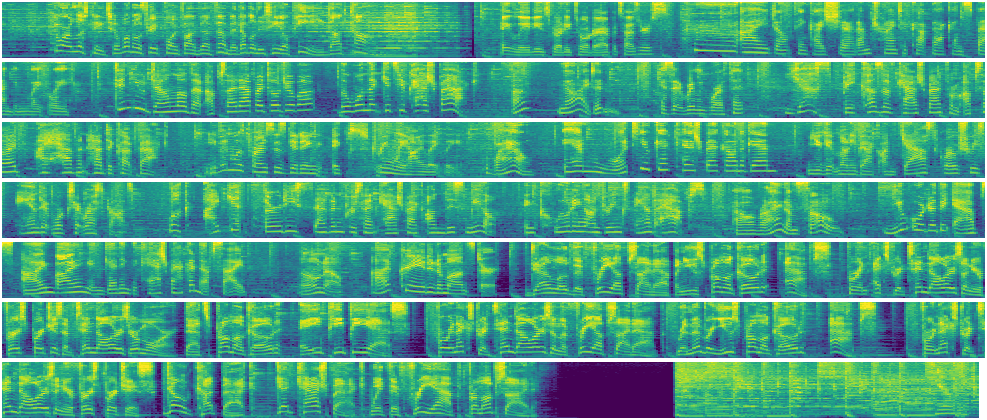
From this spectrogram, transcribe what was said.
You are listening to 103.5 FM at WTOP.com. Hey, ladies, ready to order appetizers? Hmm, I don't think I should. I'm trying to cut back on spending lately. Didn't you download that Upside app I told you about? The one that gets you cash back? Huh? No, I didn't. Is it really worth it? Yes, because of cashback from Upside, I haven't had to cut back, even with prices getting extremely high lately. Wow. And what do you get cash back on again? You get money back on gas, groceries, and it works at restaurants. Look, I'd get 37% cash back on this meal, including on drinks and apps. All right, I'm sold. You order the apps, I'm buying and getting the cash back and Upside. Oh no, I've created a monster. Download the free Upside app and use promo code APPS for an extra $10 on your first purchase of $10 or more. That's promo code APPS for an extra $10 on the free Upside app. Remember, use promo code APPS for an extra $10 on your first purchase. Don't cut back, get cash back with the free app from Upside.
